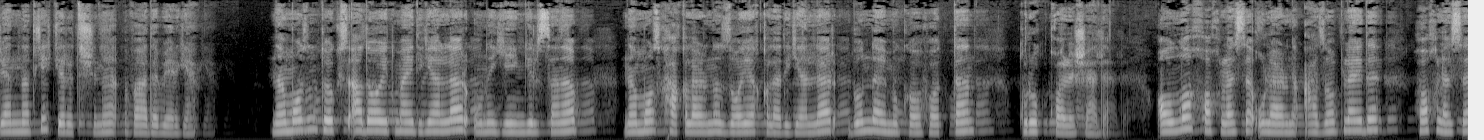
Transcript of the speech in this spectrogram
jannatga kiritishini va'da bergan. Namozni to'kis ado etmaydiganlar uni yengil sanab, namoz haqlarini zoya qiladiganlar bunday mukofotdan quruq qolishadi. Alloh xohlasa ularni azoblaydi, xohlasa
